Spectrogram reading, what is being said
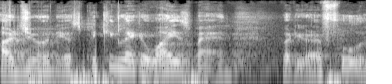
Arjun, you're speaking like a wise man, but you're a fool.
